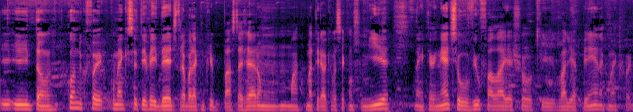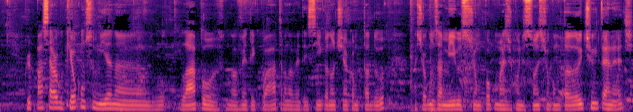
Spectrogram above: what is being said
E, e, então, quando que foi, como é que você teve a ideia de trabalhar com creepypasta? Já era um, um material que você consumia na internet? Você ouviu falar e achou que valia a pena? Como é que foi? Creepypasta era algo que eu consumia na, lá por 94, 95, eu não tinha computador. Mas tinha alguns amigos que tinham um pouco mais de condições, tinham computador e tinham internet.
